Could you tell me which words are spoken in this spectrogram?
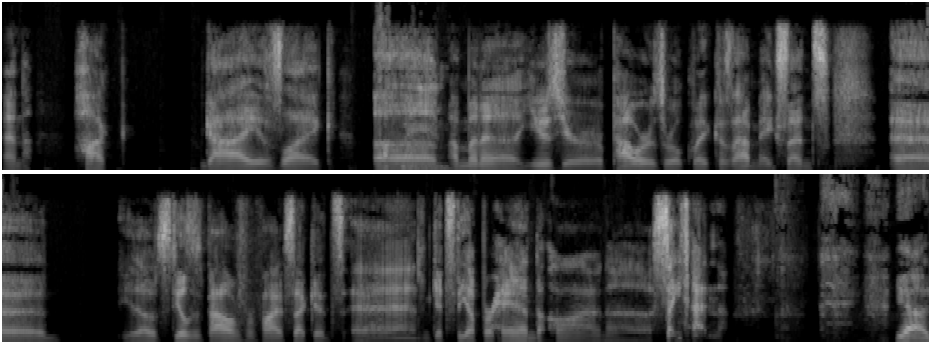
and Hawk guy is like, Um, I'm gonna use your powers real quick because that makes sense. And you know, steals his power for five seconds and gets the upper hand on uh, Satan. Yeah,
